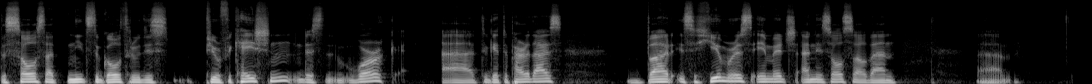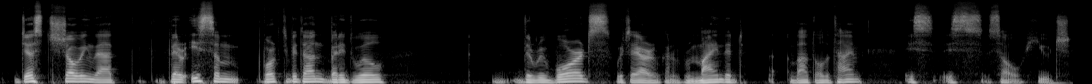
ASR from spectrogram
the souls that needs to go through this purification, this work uh, to get to paradise. But it's a humorous image and it's also then um, just showing that there is some work to be done, but it will the rewards which they are kind of reminded about all the time is is so huge.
